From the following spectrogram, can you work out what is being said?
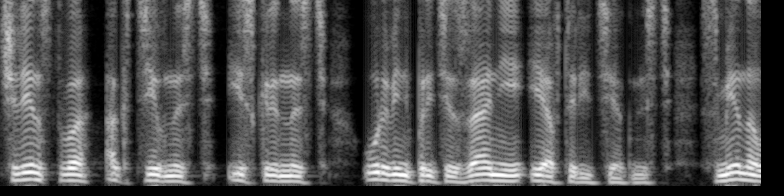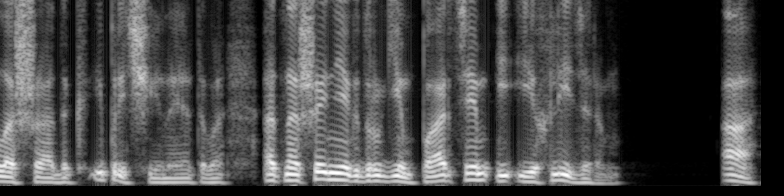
членство, активность, искренность, уровень притязаний и авторитетность, смена лошадок и причины этого, отношение к другим партиям и их лидерам. А.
